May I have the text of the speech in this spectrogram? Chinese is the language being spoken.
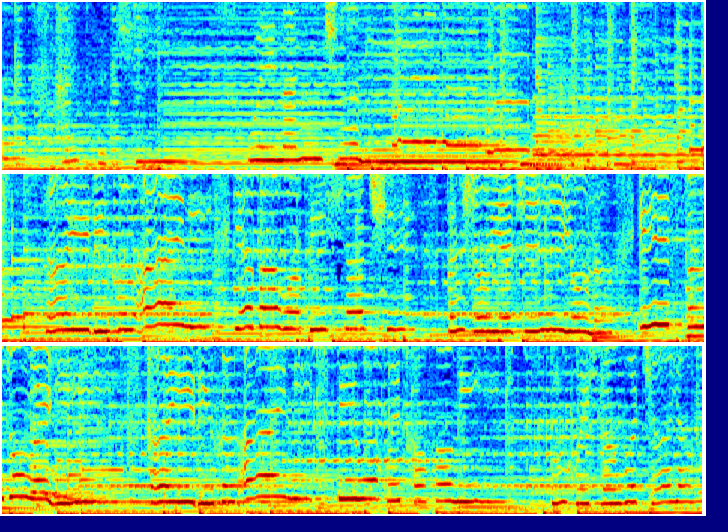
害自己，为难着你。他一定很爱你，也把我比下去，分手也只用了一分钟而已。他一定很爱你，比我会讨好你，不会像我这样。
